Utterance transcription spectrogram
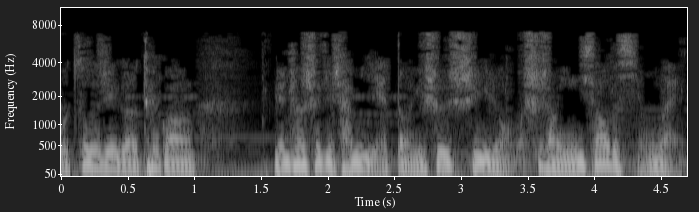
我做的这个推广。原创设计产品也等于说是一种市场营销的行为，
